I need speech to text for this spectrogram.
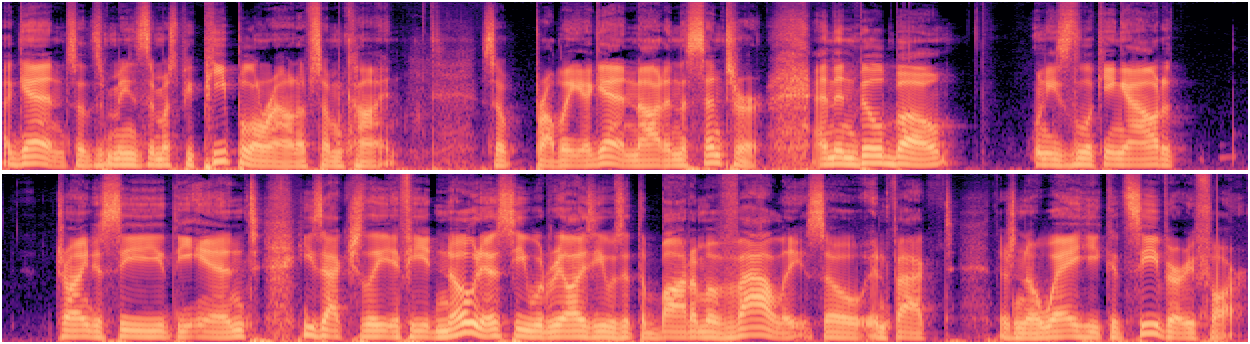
Again, so this means there must be people around of some kind. So probably again not in the center. And then Bilbo, when he's looking out at trying to see the end, he's actually if he had noticed, he would realize he was at the bottom of a valley. So in fact, there's no way he could see very far.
